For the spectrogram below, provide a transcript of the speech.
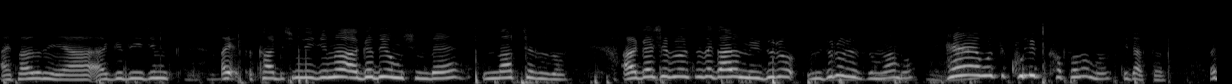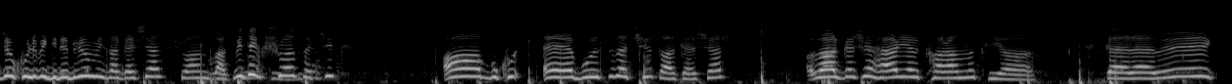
Ay pardon ya aga diyeceğim. Ay kardeşim diyeceğime aga diyormuşum be. Ne yapacağız o zaman? Arkadaşlar burası da galiba müdür müdür orası mı lan bu? He burası kulüp kapalı mı? Bir dakika. Acaba kulübe girebiliyor muyuz arkadaşlar? Şu an bak bir tek şurası açık. Aa bu e, burası da açık arkadaşlar. Ve arkadaşlar her yer karanlık ya. Karanlık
